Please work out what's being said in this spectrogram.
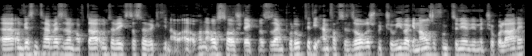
Äh, und wir sind teilweise dann auch da unterwegs, dass wir wirklich in, auch an Austausch denken. Sozusagen Produkte, die einfach sensorisch mit Joviva genauso funktionieren wie mit Schokolade.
